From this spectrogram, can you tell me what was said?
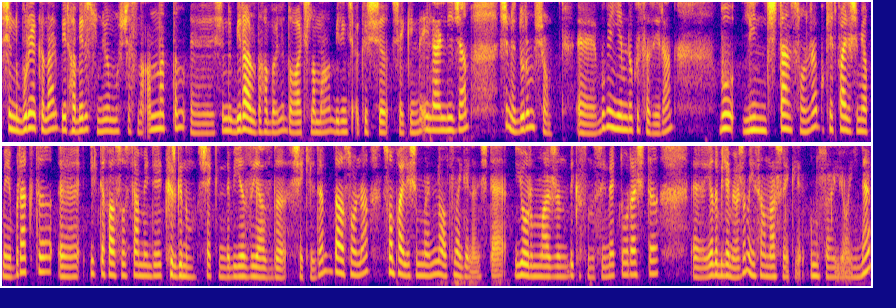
Şimdi buraya kadar bir haberi sunuyormuşçasına anlattım. Ee, şimdi biraz daha böyle doğaçlama, bilinç akışı şeklinde ilerleyeceğim. Şimdi durum şu. Ee, bugün 29 Haziran. Bu linçten sonra Buket paylaşım yapmayı bıraktı. Ee, ilk defa sosyal medyaya kırgınım şeklinde bir yazı yazdığı şekilde. Daha sonra son paylaşımlarının altına gelen işte yorumların bir kısmını silmekle uğraştı. Ee, ya da bilemiyoruz ama insanlar sürekli bunu söylüyor yine.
